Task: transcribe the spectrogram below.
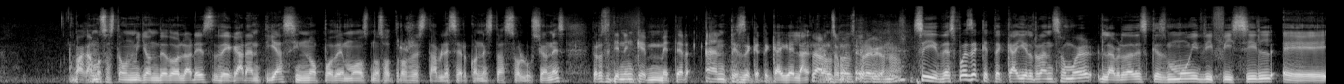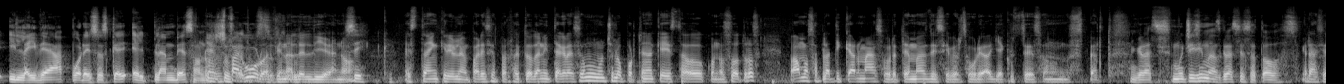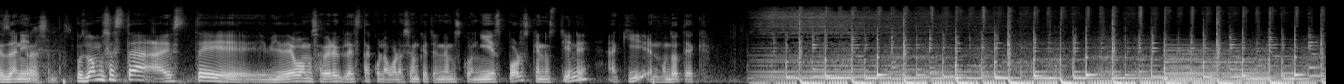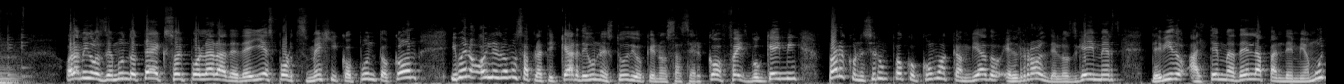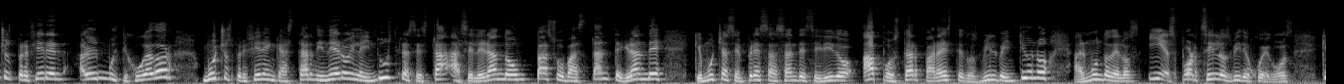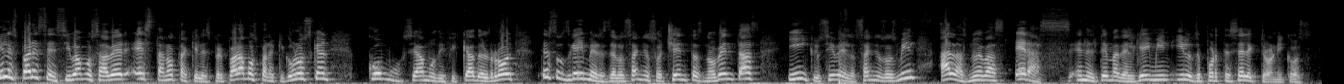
Pagamos hasta un millón de dólares de garantía si no podemos nosotros restablecer con estas soluciones, pero se tienen que meter antes de que te caiga el ransomware. previo, ¿no? Sí, después de que te cae el ransomware, la verdad es que es muy difícil eh, y la idea por eso es que el plan B son los seguro al final del día, ¿no? Sí. Está increíble, me parece perfecto. Dani, te agradecemos mucho la oportunidad que hayas estado con nosotros. Vamos a platicar más sobre temas de ciberseguridad ya que ustedes son unos expertos. Gracias. Muchísimas gracias a todos. Gracias, Dani. Gracias. Pues vamos a, esta, a este video, vamos a ver esta colaboración que tenemos con eSports que nos tiene aquí en Mundo Tech. Hola amigos de Mundo Tech, soy Polara de eSportsMexico.com y bueno, hoy les vamos a platicar de un estudio que nos acercó Facebook Gaming para conocer un poco cómo ha cambiado el rol de los gamers debido al tema de la pandemia. Muchos prefieren al multijugador, muchos prefieren gastar dinero y la industria se está acelerando a un paso bastante grande que muchas empresas han decidido apostar para este 2021 al mundo de los eSports y los videojuegos. ¿Qué les parece si vamos a ver esta nota que les preparamos para que conozcan cómo se ha modificado el rol de estos gamers de los años 80, 90 e inclusive de los años 2000 a las nuevas eras en el tema del gaming y los deportes electrónicos.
